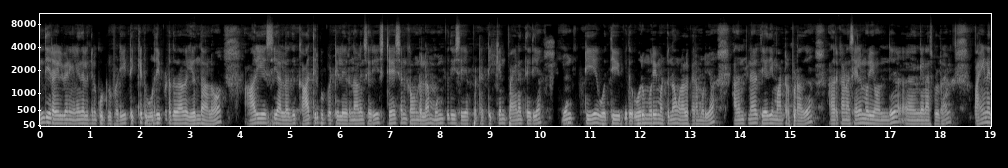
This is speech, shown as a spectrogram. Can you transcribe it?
இந்திய ரயில்வே இணையதளத்தின் கூற்றுப்படி டிக்கெட் உறுதிப்பட்டதாக இருந்தாலும் ஆர்ஏசி அல்லது காத்திருப்பு பட்டியலில் இருந்தாலும் சரி ஸ்டேஷன் கவுண்டரில் முன்பதிவு செய்யப்பட்ட டிக்கெட் பயண தேதியை முன்கூட்டியே ஒத்தி வைப்பது ஒரு முறை மட்டும்தான் உங்களால் பெற முடியும். அதன் பின்னர் தேதி மாற்றப்படாது. அதற்கான செயல்முறையை வந்து இங்கே நான் சொல்கிறேன் பயண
